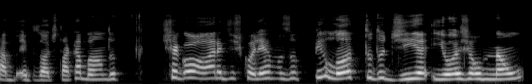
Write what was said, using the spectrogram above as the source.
o episódio está acabando. Chegou a hora de escolhermos o piloto do dia e hoje eu não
